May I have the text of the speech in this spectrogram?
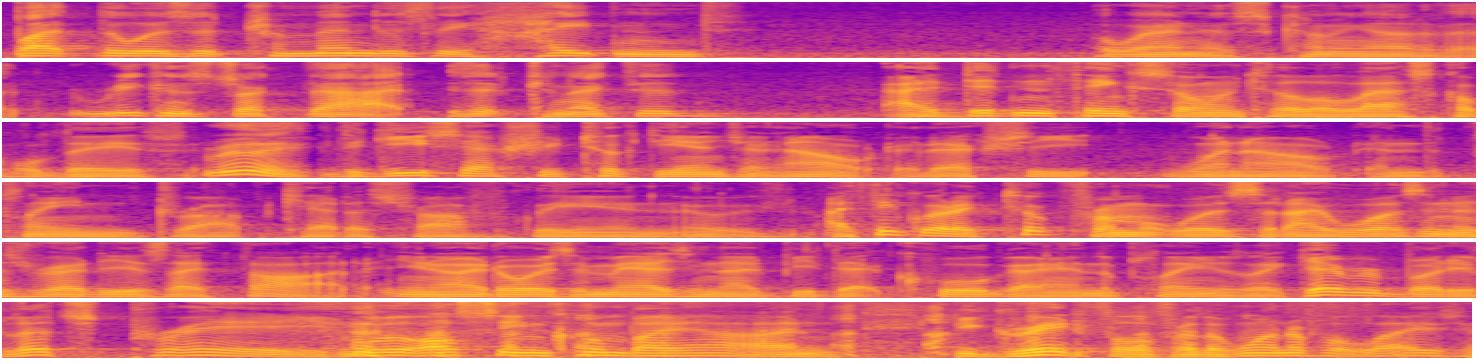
But there was a tremendously heightened awareness coming out of it. Reconstruct that. Is it connected? I didn't think so until the last couple of days. Really? The geese actually took the engine out. It actually went out, and the plane dropped catastrophically. And it was, I think what I took from it was that I wasn't as ready as I thought. You know, I'd always imagined I'd be that cool guy in the plane who's like, "Everybody, let's pray. We'll all sing kumbaya and be grateful for the wonderful life."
